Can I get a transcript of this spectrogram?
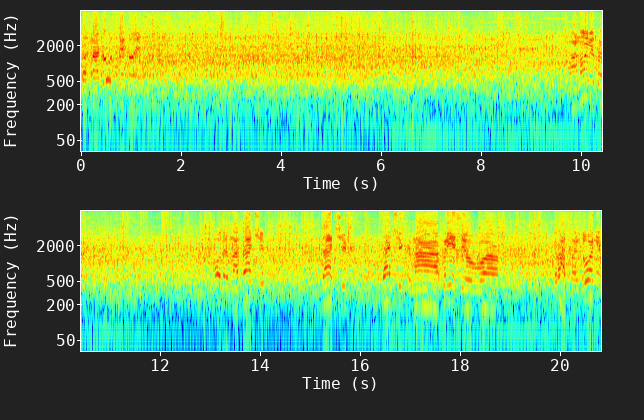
под нагрузкой, то есть. Манометр. Смотрим на датчик. Датчик. Датчик на прессе в э, красной зоне.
